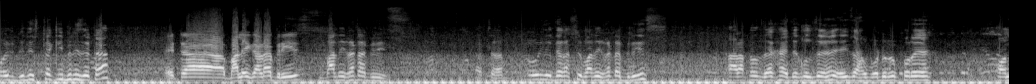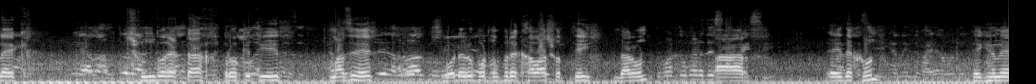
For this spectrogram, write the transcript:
ওই ব্রিজটা কি ব্রিজ এটা? এটা বালিঘাটা ব্রিজ বালিঘাটা ব্রিজ আচ্ছা ওই যে দেখাচ্ছি বালিঘাটা ব্রিজ। আর আপনাদের দেখায় দেখুন যে এই বোর্ডের উপরে অনেক সুন্দর একটা প্রকৃতির মাঝে বোর্ডের উপর দুপুরে খাওয়া সত্যি দারুণ। আর এই দেখুন, এখানে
